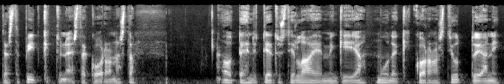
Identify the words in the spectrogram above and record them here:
tästä pitkittyneestä koronasta, oot tehnyt tietysti laajemminkin ja muutenkin koronasta juttuja, niin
